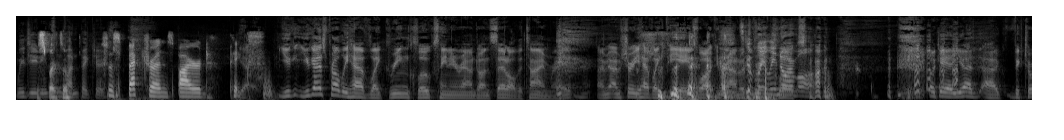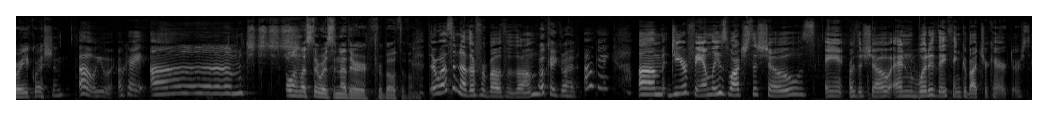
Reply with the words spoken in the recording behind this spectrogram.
We do need Spectre? some fun pictures. Some Spectre inspired pics. You you guys probably have like green cloaks hanging around on set all the time, right? I'm, I'm sure you have like PAs walking around with It's completely green normal. on. okay, you had uh, Victoria question. Oh, you were okay. Um, Oh, unless there was another for both of them. there was another for both of them. Okay, go ahead. Okay. Um, do your families watch the shows and, or the show, and what do they think about your characters?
